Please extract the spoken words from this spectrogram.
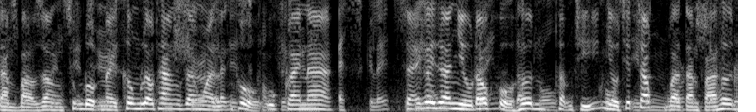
đảm bảo rằng xung đột này không leo thang ra ngoài lãnh thổ Ukraine, sẽ gây ra nhiều đau khổ hơn, thậm chí nhiều chết chóc và tàn phá hơn.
